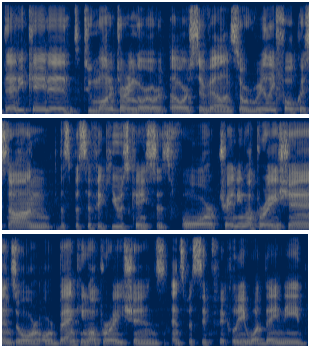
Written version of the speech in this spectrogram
dedicated to monitoring or, or, or, surveillance, so really focused on the specific use cases for trading operations or, or banking operations, and specifically what they need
